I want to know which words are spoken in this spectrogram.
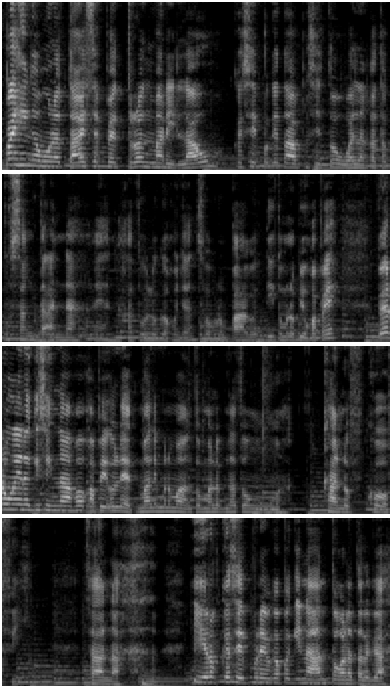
Pahinga muna tayo sa Petron Marilao kasi pagkatapos ito walang katapusang daan na. Ayan, nakatulog ako dyan. Sobrang pagod. Dito malab yung kape. Pero ngayon nagising na ako, kape ulit. Mali mo naman, tumalab na tong can of coffee. Sana. Hirap kasi pre kapag inaanto ka na talaga.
